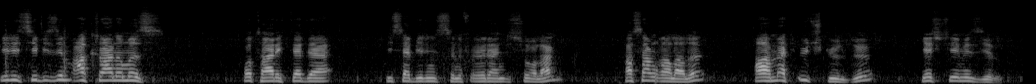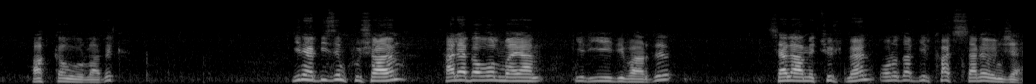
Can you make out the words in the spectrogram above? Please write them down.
Birisi bizim akranımız. O tarihte de lise birinci sınıf öğrencisi olan Hasan Kalalı, Ahmet Üçgül'dü. Geçtiğimiz yıl Hakk'a uğurladık. Yine bizim kuşağın talebe olmayan bir yiğidi vardı. Selami Türkmen. Onu da birkaç sene önce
